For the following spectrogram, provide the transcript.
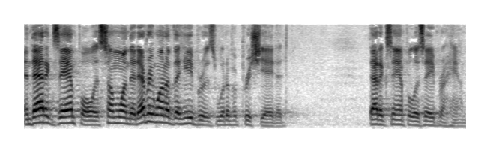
And that example is someone that every one of the Hebrews would have appreciated. That example is Abraham.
